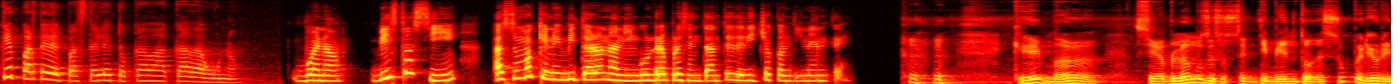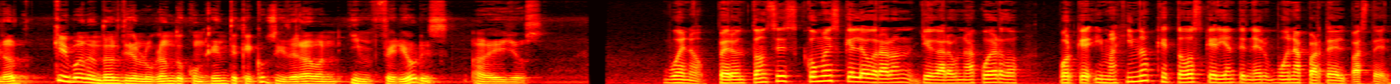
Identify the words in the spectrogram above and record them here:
qué parte del pastel le tocaba a cada uno. Bueno, visto así, asumo que no invitaron a ningún representante de dicho continente. ¿Qué más? Si hablamos de su sentimiento de superioridad, ¿qué van a andar dialogando con gente que consideraban inferiores a ellos? Bueno, pero entonces, ¿cómo es que lograron llegar a un acuerdo? Porque imagino que todos querían tener buena parte del pastel.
